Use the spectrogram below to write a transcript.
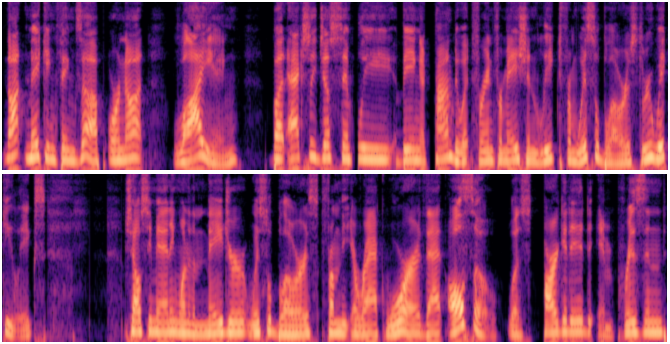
not making things up or not lying, but actually just simply being a conduit for information leaked from whistleblowers through WikiLeaks. Chelsea Manning, one of the major whistleblowers from the Iraq War, that also was targeted, imprisoned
